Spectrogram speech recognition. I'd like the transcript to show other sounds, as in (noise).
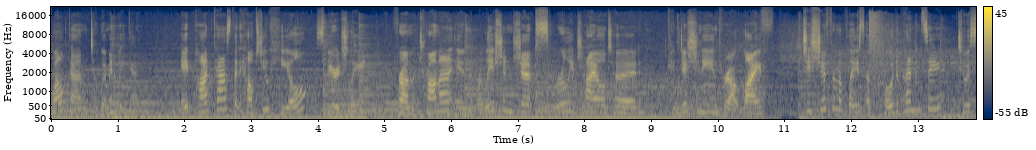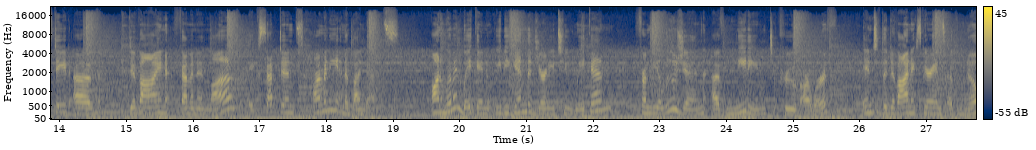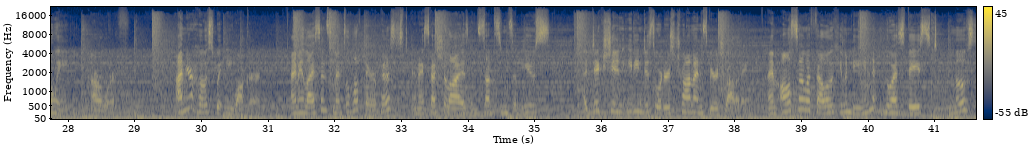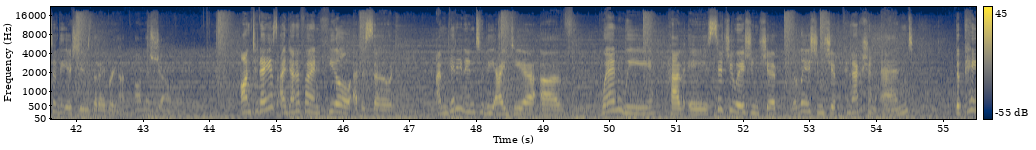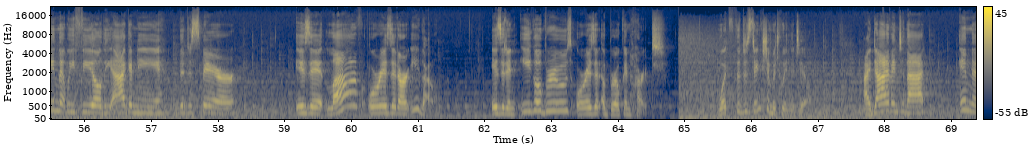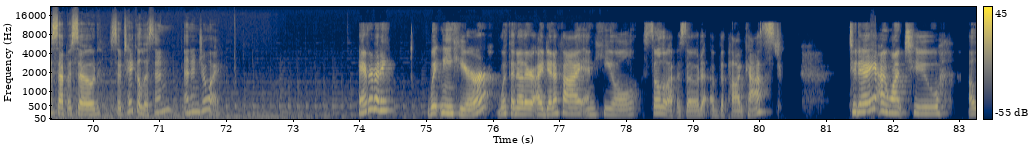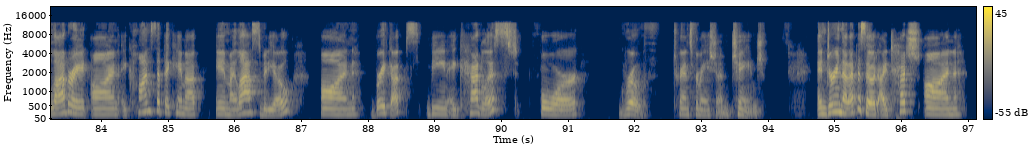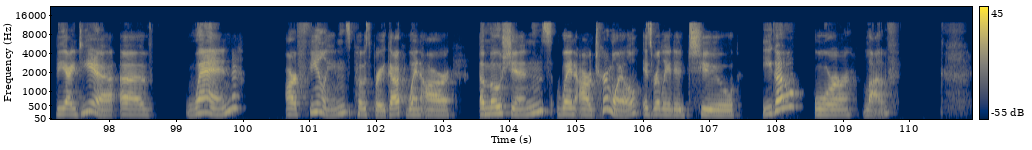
Welcome to Women Waken, a podcast that helps you heal spiritually from trauma in relationships, early childhood, conditioning throughout life, to shift from a place of codependency to a state of divine feminine love, acceptance, harmony, and abundance. On Women Waken, we begin the journey to waken from the illusion of needing to prove our worth into the divine experience of knowing our worth. I'm your host, Whitney Walker. I'm a licensed mental health therapist, and I specialize in substance abuse, addiction, eating disorders, trauma, and spirituality. I'm also a fellow human being who has faced most of the issues that I bring up on this show. On today's Identify and Heal episode, I'm getting into the idea of when we have a situationship, relationship, connection end, the pain that we feel, the agony, the despair, is it love or is it our ego? Is it an ego bruise or is it a broken heart? What's the distinction between the two? I dive into that in this episode, so take a listen and enjoy. Hey, everybody. Whitney here with another Identify and Heal solo episode of the podcast. Today, I want to elaborate on a concept that came up in my last video on breakups being a catalyst for growth, transformation, change. And during that episode, I touched on the idea of when our feelings post breakup, when our emotions, when our turmoil is related to ego or love.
